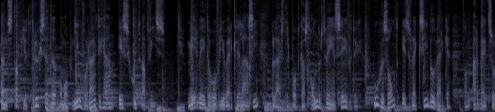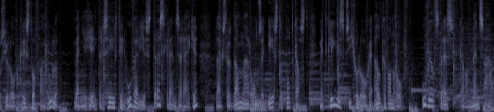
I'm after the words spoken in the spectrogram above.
Een stapje terugzetten om opnieuw vooruit te gaan is goed advies. Meer weten over je werkrelatie? Beluister podcast 172. Hoe gezond is flexibel werken? Van arbeidssocioloog Christophe van Roelen. Ben je geïnteresseerd in hoe ver je stressgrenzen reiken? Luister dan naar onze eerste podcast met klinisch psychologe Elke van Hoof. Hoeveel stress kan een mens aan?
